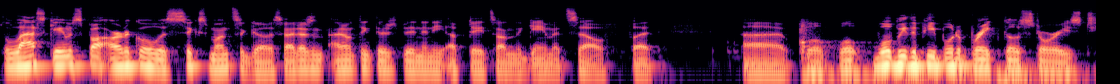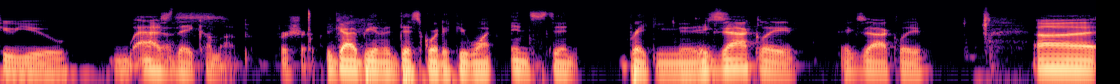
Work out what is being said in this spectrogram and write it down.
the last GameSpot article was six months ago, so I doesn't. I don't think there's been any updates on the game itself, but uh, we'll we'll we'll be the people to break those stories to you as they come up for sure. You gotta be in the Discord if you want instant breaking news. Exactly. Exactly. Uh,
